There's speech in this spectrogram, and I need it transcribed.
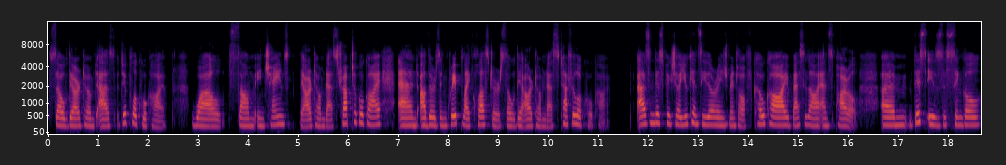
so they are termed as diplococci while some in chains they are termed as streptococci and others in grape-like clusters so they are termed as staphylococci as in this picture you can see the arrangement of cocci bacilli and spiral um, this is a single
